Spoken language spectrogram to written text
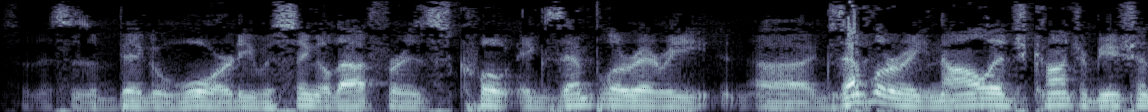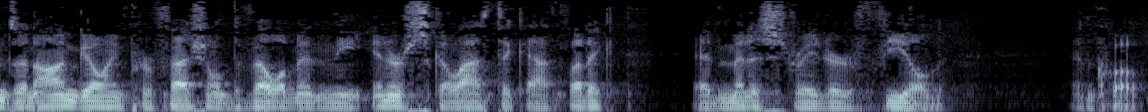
So this is a big award. He was singled out for his quote exemplary uh, exemplary knowledge, contributions, and ongoing professional development in the interscholastic athletic administrator field. End quote.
